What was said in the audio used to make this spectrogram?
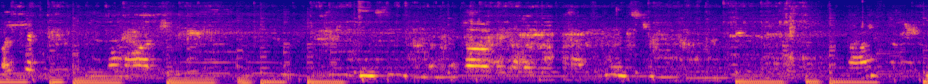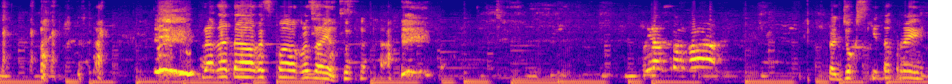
Basta, mga Nakatakas pa ako sa'yo. Kuya, saan ka? Na-jokes kita, pre.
